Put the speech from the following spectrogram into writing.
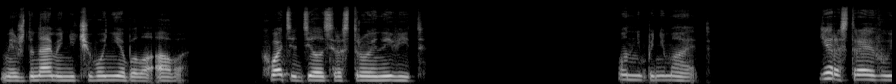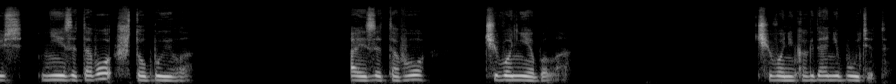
Между нами ничего не было, Ава. Хватит делать расстроенный вид. Он не понимает. Я расстраиваюсь не из-за того, что было, а из-за того, чего не было, чего никогда не будет.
